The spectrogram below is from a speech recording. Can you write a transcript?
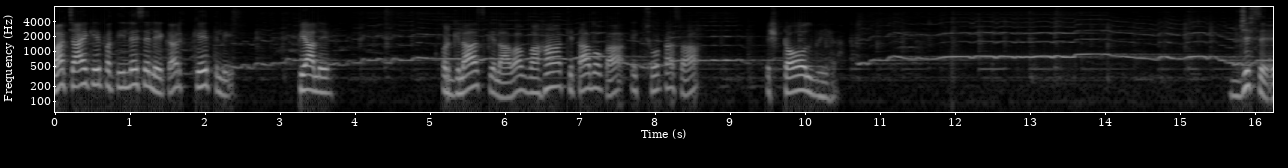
वहाँ चाय के पतीले से लेकर केतली, प्याले और गिलास के अलावा वहाँ किताबों का एक छोटा सा स्टॉल भी है। जिससे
